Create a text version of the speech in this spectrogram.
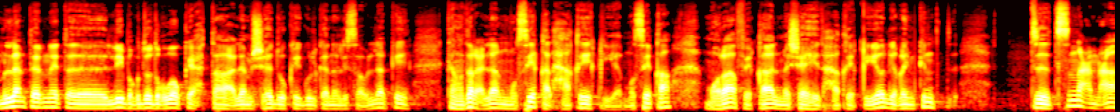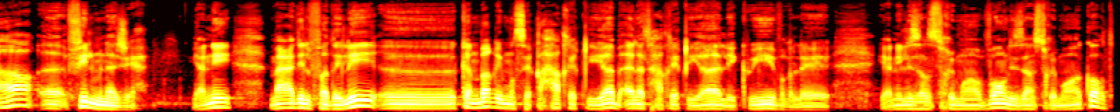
من الإنترنت آه، اللي بغدو دغوا وكيحطها على مشهد وكيقول لك أنا اللي صاوب. لا كنهضر على الموسيقى الحقيقية. موسيقى مرافقة لمشاهد حقيقية اللي غيمكن تصنع معها آه، فيلم ناجح. يعني مع عادل الفضيلي آه، كان باغي موسيقى حقيقية بآلات حقيقية les cuivres les يعني les instruments à vent les instruments à cordes.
